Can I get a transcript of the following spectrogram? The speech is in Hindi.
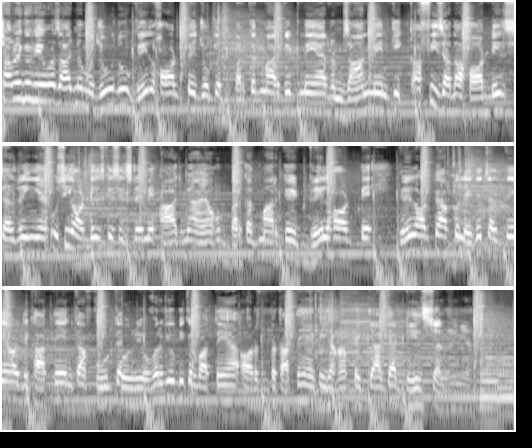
असलम व्यूवर्स आज मैं मौजूद हूँ ग्रिल हॉट पे, जो कि बरकत मार्केट में है, रमज़ान में इनकी काफ़ी ज़्यादा हॉट डील्स चल रही हैं। उसी हॉट डील्स के सिलसिले में आज मैं आया हूँ बरकत मार्केट ग्रिल हॉट पे। ग्रिल हॉट पे आपको लेके चलते हैं और दिखाते हैं इनका फ़ूड का ओवरव्यू भी करवाते हैं और बताते हैं कि यहाँ पे क्या क्या डील्स चल रही हैं।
